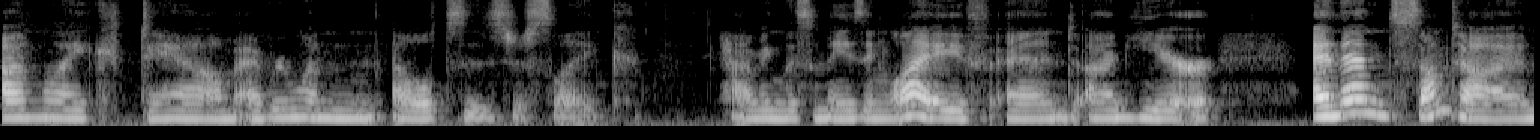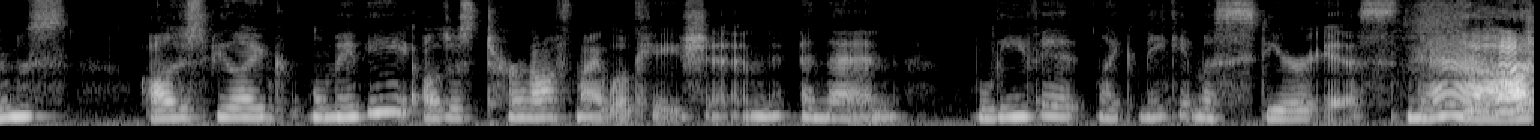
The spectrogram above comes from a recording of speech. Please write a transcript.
I'm like, damn, everyone else is just like having this amazing life, and I'm here. And then sometimes I'll just be like, well, maybe I'll just turn off my location and then leave it like make it mysterious now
